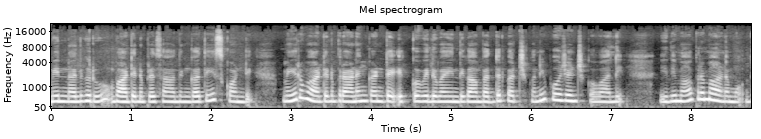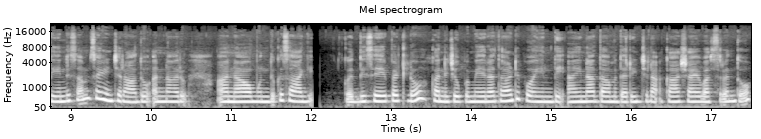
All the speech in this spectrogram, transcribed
మీరు నలుగురు వాటిని ప్రసాదంగా తీసుకోండి. మీరు వాటిని ప్రాణం కంటే ఎక్కువ విలువైందిగా భద్రపరుచుకొని పూజించుకోవాలి. ఇది మా ప్రమాణము. దీన్ని సంశయించరాదు అన్నారు. ఆ నావ ముందుకు సాగి కొద్దిసేపట్లో కనుచూపు మేర దాటిపోయింది. అయినా తాము ధరించిన కాషాయ వస్త్రంతో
